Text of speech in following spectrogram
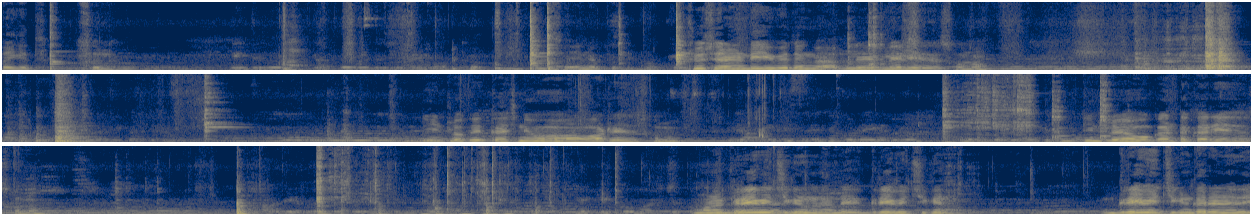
పైకి సరే చూసారండి ఈ విధంగా లేర్ లేర్ వేసేసుకున్నాం దీంట్లోకి కాసినేమో ఆ వాటర్ వేసేసుకున్నాం దీంట్లో ఏమో ఒక గంట కర్రీ వేసేసుకున్నాం మన గ్రేవీ చికెన్ అండి gravy chicken. Gravy chicken curry అనేది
